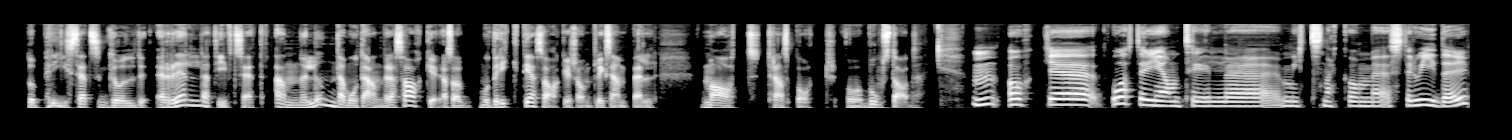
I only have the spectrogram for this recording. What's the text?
då prissätts guld relativt sett annorlunda mot andra saker, alltså mot riktiga saker som till exempel mat, transport och bostad. Mm, och eh, återigen till eh, mitt snack om eh, steroider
